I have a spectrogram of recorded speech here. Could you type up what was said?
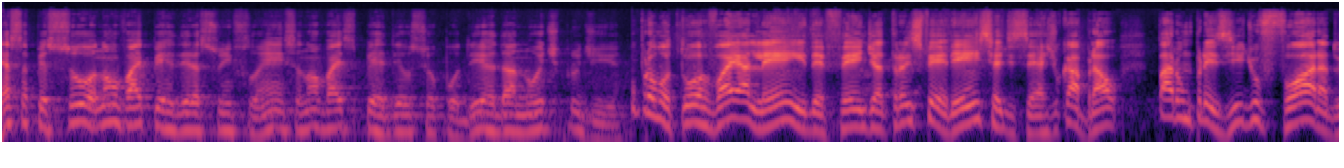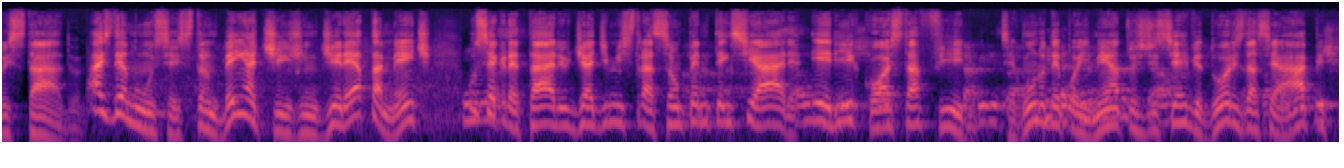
essa pessoa não vai perder a sua influência, não vai perder o seu poder da noite para o dia. O promotor vai além e defende a transferência de Sérgio Cabral para um presídio fora do Estado. As denúncias também atingem diretamente o secretário de Administração Penitenciária, Eri Costa Filho. Segundo depoimentos de servidores da SEAP,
